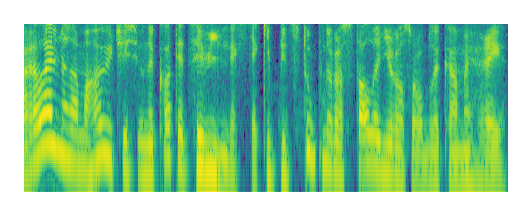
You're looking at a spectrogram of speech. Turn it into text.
паралельно намагаючись уникати цивільних, які підступно розставлені розробниками гри.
